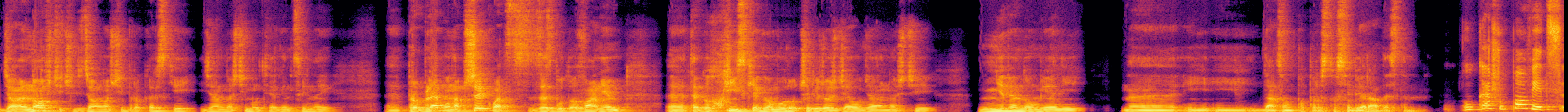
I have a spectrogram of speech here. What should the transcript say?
działalności, czyli działalności brokerskiej i działalności multiagencyjnej, e, problemu na przykład ze zbudowaniem tego chińskiego muru, czyli rozdziału działalności, nie będą mieli i, i dadzą po prostu sobie radę z tym. Łukaszu, powiedz, y,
